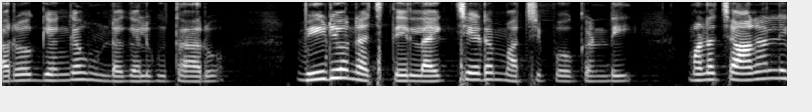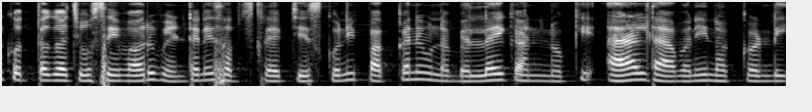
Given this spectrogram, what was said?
ఆరోగ్యంగా ఉండగలుగుతారు. వీడియో నచ్చితే లైక్ చేయడం మర్చిపోకండి. మన ఛానల్ని కొత్తగా చూసేవారు వెంటనే సబ్స్క్రైబ్ చేసుకొని పక్కనే ఉన్న బెల్ ఐకాన్ని నొక్కి యాల్ ట్యాబ్ అని నొక్కండి.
